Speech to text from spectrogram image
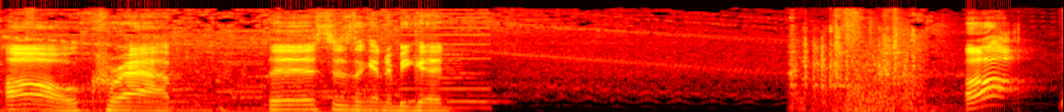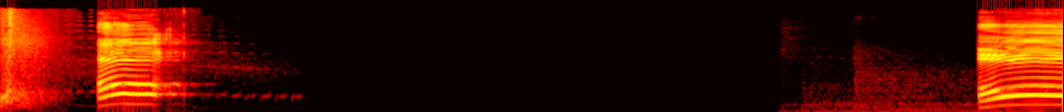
Oh, crap. This isn't going to be good. Oh. Oh. Oh!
